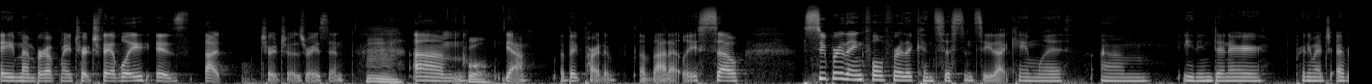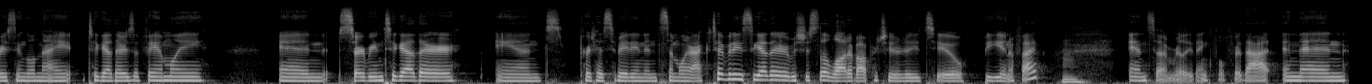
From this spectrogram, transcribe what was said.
a member of my church family is that church I was raised in. Hmm. Um, Cool. yeah, a big part of, of that at least. So super thankful for the consistency that came with um, eating dinner pretty much every single night together as a family and serving together and participating in similar activities together. It was just a lot of opportunity to be unified. Hmm. And so I'm really thankful for that. And then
